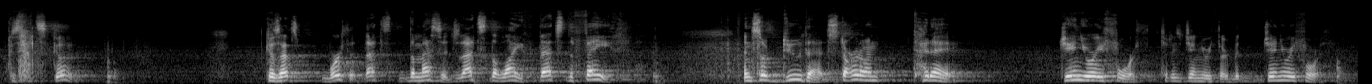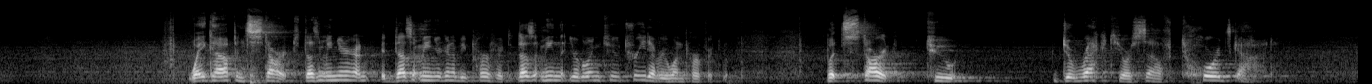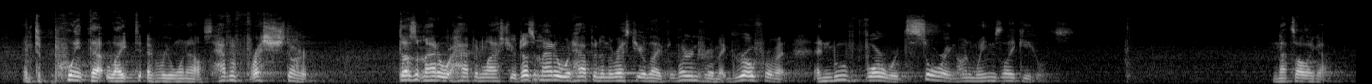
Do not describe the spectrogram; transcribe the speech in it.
Because that's good. Because that's worth it. That's the message. That's the life. That's the faith. And so do that. Start on today, January 4th. Today's January 3rd, but January 4th. Wake up and start. Doesn't mean you're, it doesn't mean you're going to be perfect. It doesn't mean that you're going to treat everyone perfectly. But start to direct yourself towards God and to point that light to everyone else. Have a fresh start. Doesn't matter what happened last year. Doesn't matter what happened in the rest of your life. Learn from it, grow from it, and move forward, soaring on wings like eagles. And that's all I got.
